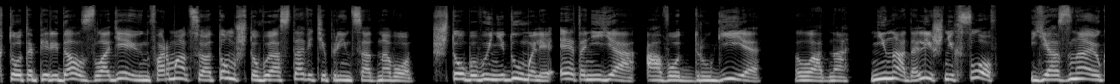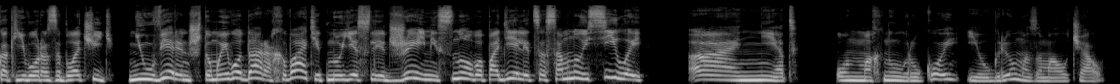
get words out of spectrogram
Кто-то передал злодею информацию о том, что вы оставите принца одного. Что бы вы ни думали, это не я, а вот другие. Ладно, не надо лишних слов. Я знаю, как его разоблачить. Не уверен, что моего дара хватит, но если Джейми снова поделится со мной силой... А, нет. Он махнул рукой и угрюмо замолчал.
